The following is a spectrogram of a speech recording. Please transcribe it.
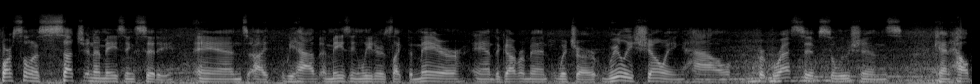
Barcelona is such an amazing city, and uh, we have amazing leaders like the mayor and the government, which are really showing how progressive solutions can help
